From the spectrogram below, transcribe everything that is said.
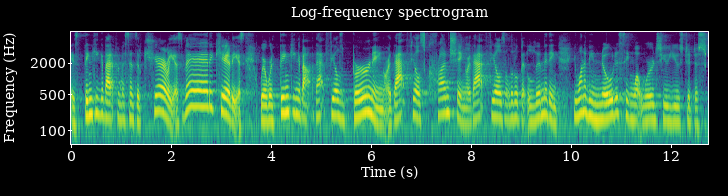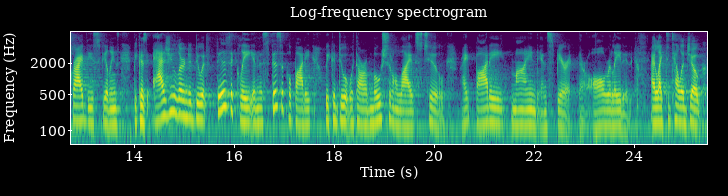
is thinking about it from a sense of curious, very curious, where we're thinking about that feels burning, or that feels crunching, or that feels a little bit limiting. You want to be noticing what words you use to describe these feelings because as you learn to do it physically, in this physical body, we can do it with our emotional lives too, right? Body, mind, and spirit, they're all related. I like to tell a joke.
